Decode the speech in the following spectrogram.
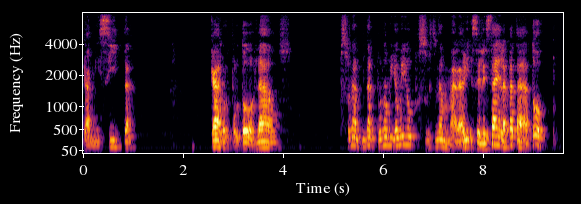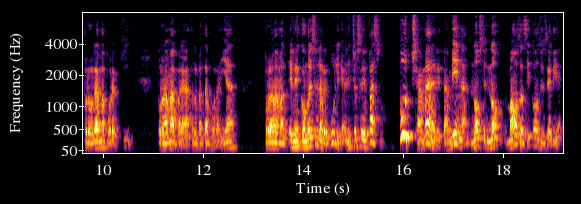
camisita, carros por todos lados. Pues una, yo me digo, pues es una maravilla. Se le sale la plata a todo programa por aquí, programa para gastar la plata por allá, programa en el Congreso de la República, dicho sea de paso. Pucha madre, también, ¿ah? No sé, no, vamos así con sinceridad.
